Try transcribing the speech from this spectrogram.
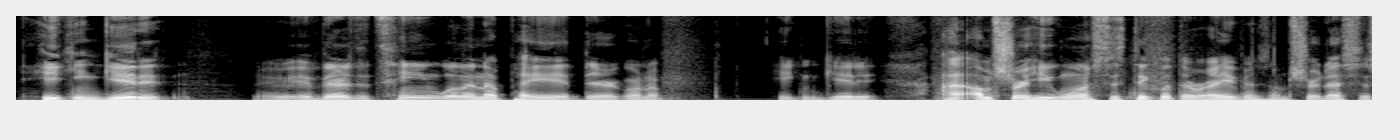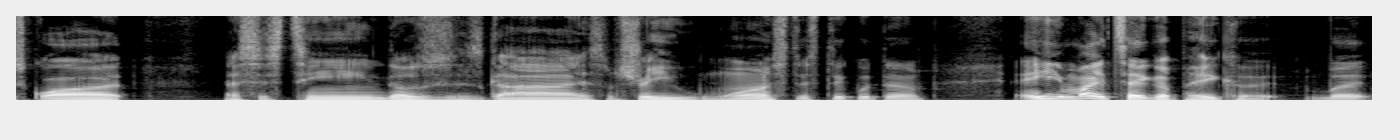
he can get it. If there's a team willing to pay it, they're gonna. He can get it. I, am sure he wants to stick with the Ravens. I'm sure that's his squad, that's his team, those are his guys. I'm sure he wants to stick with them, and he might take a pay cut, but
